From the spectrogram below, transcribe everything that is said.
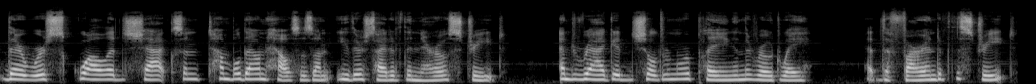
There were squalid shacks and tumble down houses on either side of the narrow street, and ragged children were playing in the roadway. At the far end of the street,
